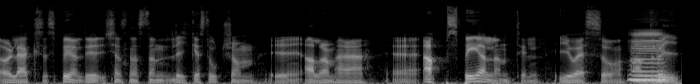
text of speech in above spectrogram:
Early Access-spel? Det känns nästan lika stort som i alla de här uh, appspelen till iOS och Mm. Android.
